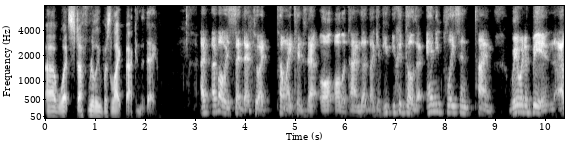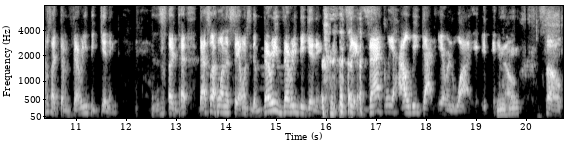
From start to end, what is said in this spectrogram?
uh, what stuff really was like back in the day. I've, I've always said that too. I tell my kids that all, all the time. That like if you, you could go to any place in time, where would it be? And I was like the very beginning. It's like that. That's what I want to say. I want to see the very, very beginning. see exactly how we got here and why. you know. Mm-hmm. So,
